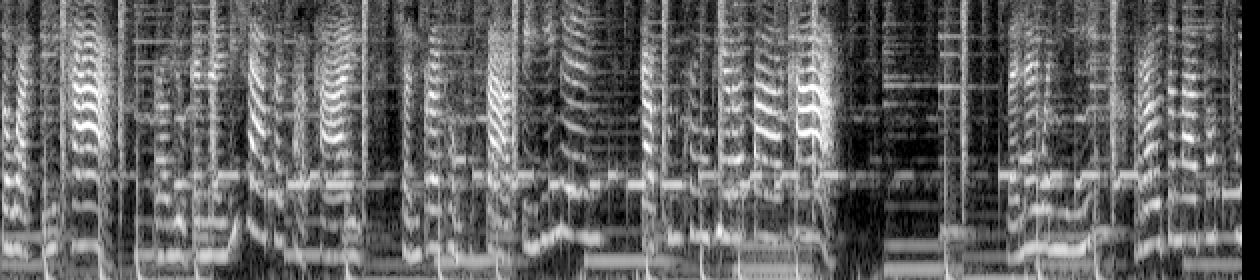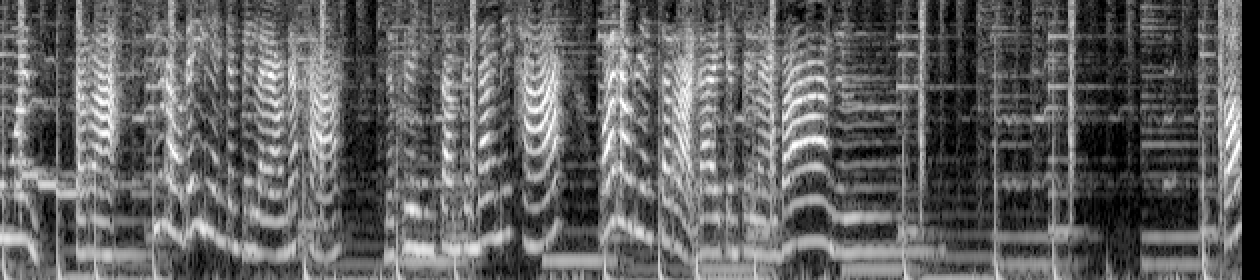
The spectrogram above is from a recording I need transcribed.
สวัสดีค่ะ เราอยู่กันในวิชาภาษาไทย ชั้นประถมศึกษาปีที่หนึ่งกับคุณครูพิรตาค่ะ และในวันนี้เราจะมาทบทวนสระที่เราได้เรียนกันไปแล้วนะคะ นักเรียนยังจำกันได้ไหมคะ ว่าเราเรียนสระใดกันไปแล้วบ้างเออถูกต้อง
